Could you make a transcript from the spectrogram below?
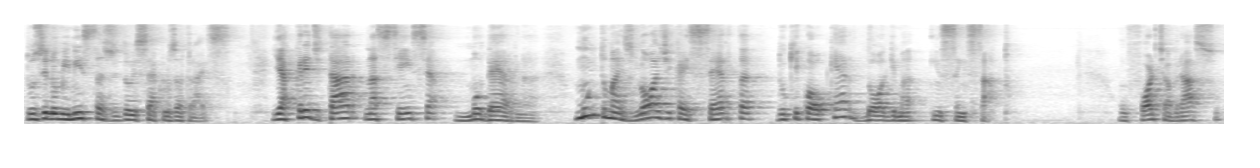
dos iluministas de dois séculos atrás e acreditar na ciência moderna, muito mais lógica e certa do que qualquer dogma insensato. Um forte abraço,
